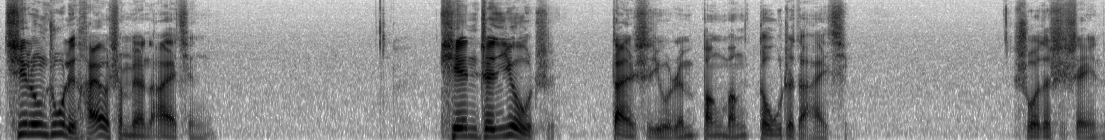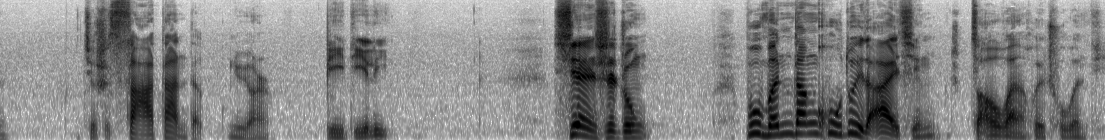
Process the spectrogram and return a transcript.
七龙珠里还有什么样的爱情呢？天真幼稚，但是有人帮忙兜着的爱情。说的是谁呢？就是撒旦的女儿比迪利。现实中，不门当户对的爱情早晚会出问题。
